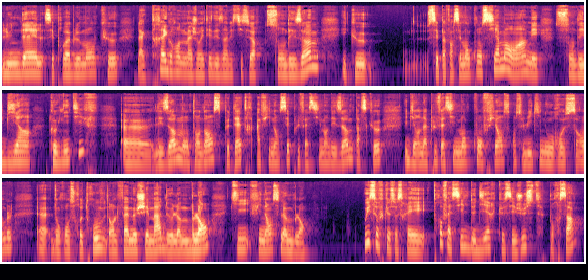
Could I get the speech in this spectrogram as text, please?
L'une d'elles, c'est probablement que la très grande majorité des investisseurs sont des hommes et que c'est pas forcément consciemment, hein, mais ce sont des biens cognitifs. Euh, les hommes ont tendance peut-être à financer plus facilement des hommes parce que, eh bien, on a plus facilement confiance en celui qui nous ressemble. Euh, donc, on se retrouve dans le fameux schéma de l'homme blanc qui finance l'homme blanc. Oui, sauf que ce serait trop facile de dire que c'est juste pour ça,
